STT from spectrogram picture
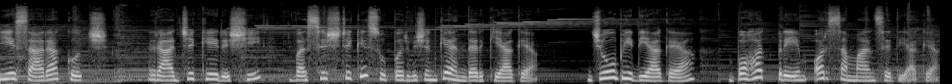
ये सारा कुछ राज्य के ऋषि वशिष्ठ के सुपरविजन के अंदर किया गया। जो भी दिया गया, बहुत प्रेम और सम्मान से दिया गया।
